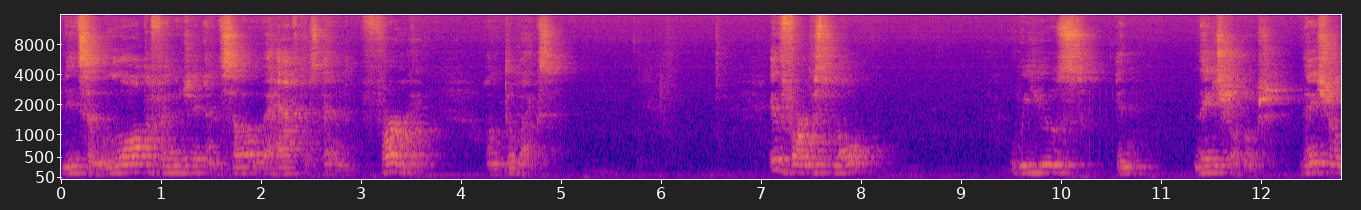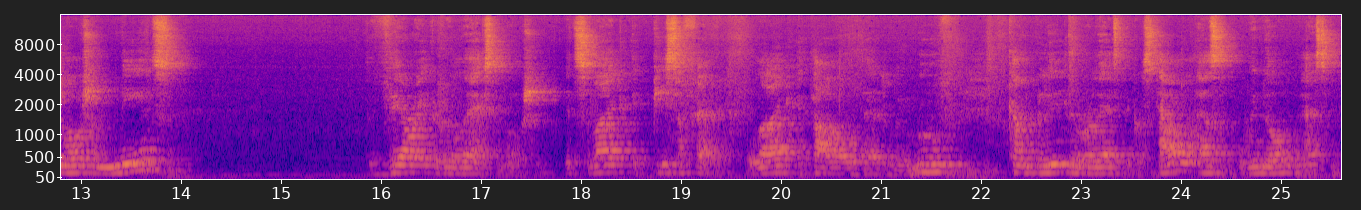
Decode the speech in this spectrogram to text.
needs a lot of energy and so they have to stand firmly on two legs. In the formless flow, we use in natural motion. Natural motion means very relaxed motion. It's like a piece of fabric, like a towel that we move completely relaxed because towel, as we know, has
